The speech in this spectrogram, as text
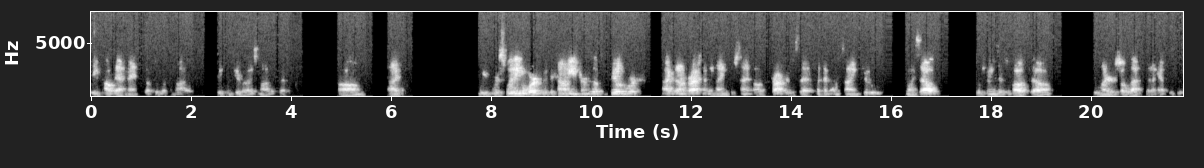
see how that matches up to what the model, the computerized model says. Um, I we, we're splitting the work with the county in terms of field work. I've done approximately ninety percent of properties that, that have been assigned to myself, which means there's about, uh, two hundred or so left that I have to do.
